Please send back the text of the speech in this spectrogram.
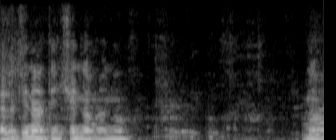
Lalagyan natin siya ng ano ng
